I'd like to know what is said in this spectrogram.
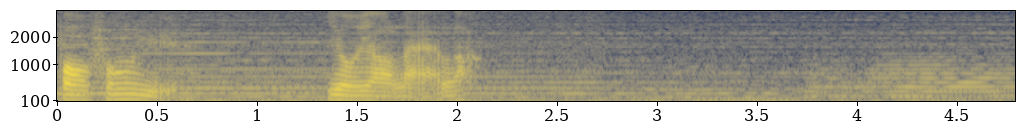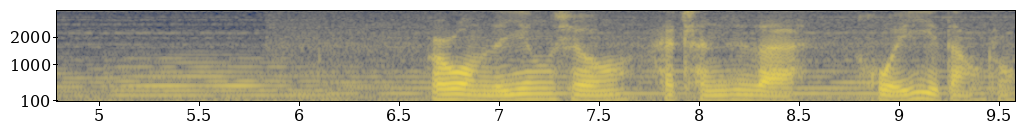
暴风雨又要来了。而我们的英雄还沉浸在回忆当中。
